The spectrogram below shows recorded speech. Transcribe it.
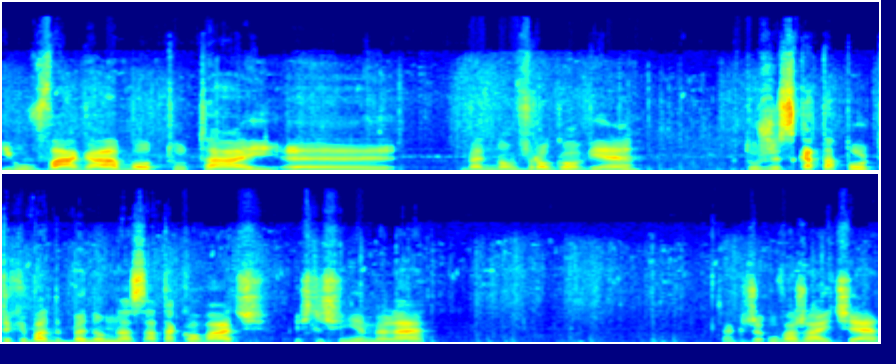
I uwaga, bo tutaj e, będą wrogowie, którzy z katapulty chyba będą nas atakować, jeśli się nie mylę. Także uważajcie.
